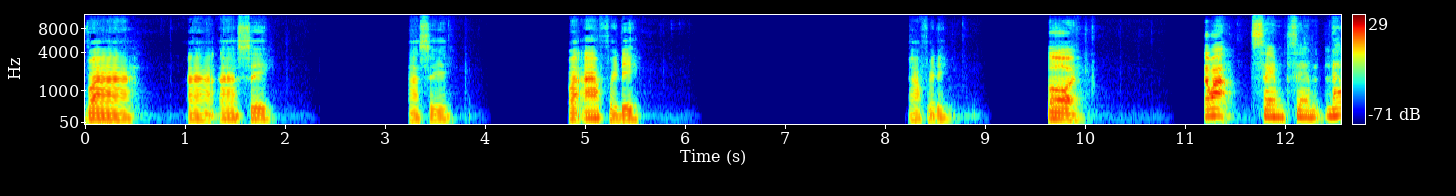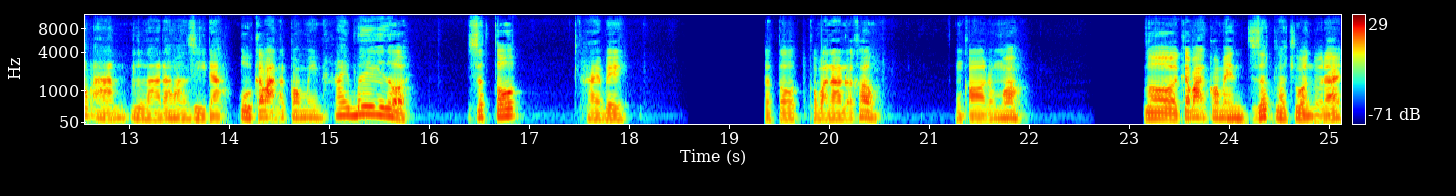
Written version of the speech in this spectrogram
Và à AC. AC. Và A phải đi A phải đi Rồi. Các bạn xem xem đáp án là đáp án gì nào. Ủa các bạn đã comment 2B rồi. Rất tốt. 2B. Rất tốt. Có bạn nào nữa không? Không có đúng không? Rồi các bạn comment rất là chuẩn rồi đấy.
